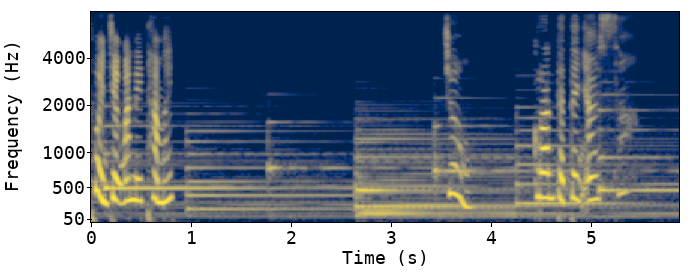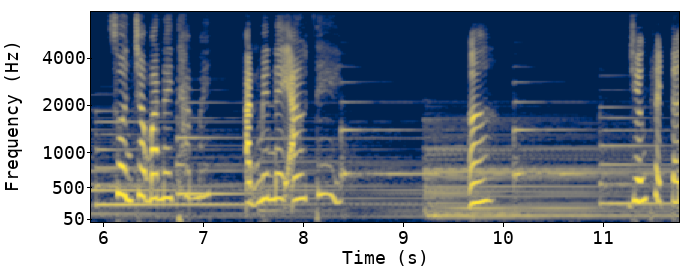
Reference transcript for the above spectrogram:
ធ្វើអញ្ចឹងបាននេះថាម៉េចចំគ្រាន់តែទិញឲ្យសោះសួរអញ្ចឹងបានន័យថាម៉េចអត់មានន័យឲ្យទេអឺយើងភ្លេចទៅ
